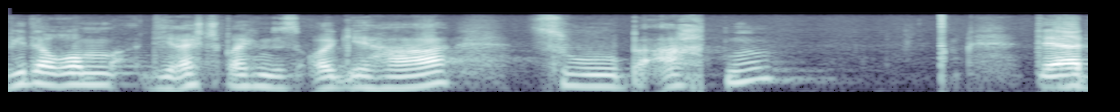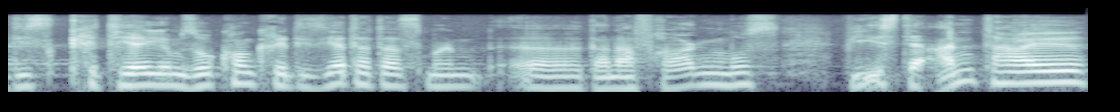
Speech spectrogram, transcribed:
wiederum die Rechtsprechung des EuGH zu beachten, der dieses Kriterium so konkretisiert hat, dass man äh, danach fragen muss, wie ist der Anteil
